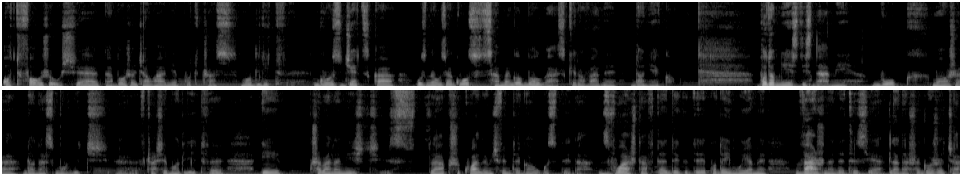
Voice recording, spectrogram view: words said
otworzył się na Boże działanie podczas modlitwy. Głos dziecka uznał za głos samego Boga skierowany do niego. Podobnie jest i z nami. Bóg może do nas mówić e, w czasie modlitwy i trzeba nam iść za przykładem świętego Augustyna, zwłaszcza wtedy, gdy podejmujemy ważne decyzje dla naszego życia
